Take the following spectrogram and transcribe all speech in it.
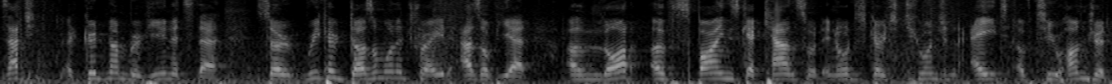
is actually a good number of units there. So Rico doesn't want to trade as of yet. A lot of spines get cancelled in order to go to 208 of 200,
